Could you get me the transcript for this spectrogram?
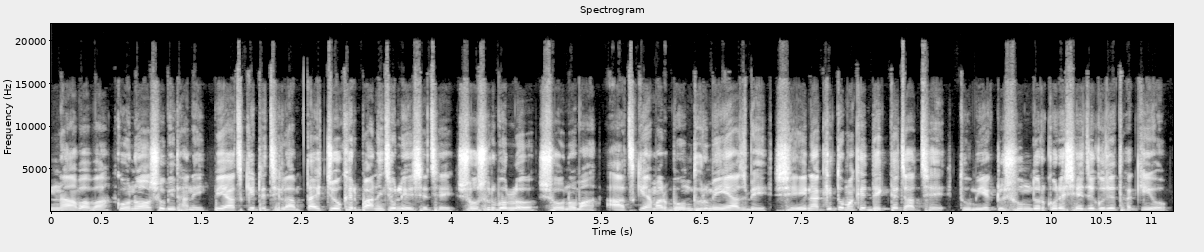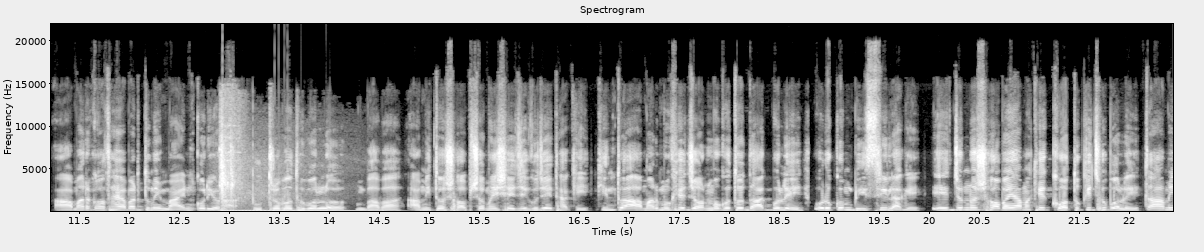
না বাবা, কোনো অসুবিধা নেই। পেঁয়াজ কেটেছিলাম, তাই চোখের পানি চলে এসেছে। শ্বশুর বলল, শোনো মা, আজকে আমার বন্ধুর মেয়ে আসবে। সে নাকি তোমাকে দেখতে চাচ্ছে। তুমি একটু সুন্দর করে সেজে গুজে থাকিও। আমার কথায় আবার তুমি মাইন্ড করিও না। পুত্রবধূ বলল, বাবা, আমি তো সবসময় সেজে গুজেই থাকি, কিন্তু আমার মুখে জন্মগত দাগ বলে ওরকম বিশ্রী লাগে। এর জন্য সবাই আমাকে কত কিছু বলে, তা আমি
